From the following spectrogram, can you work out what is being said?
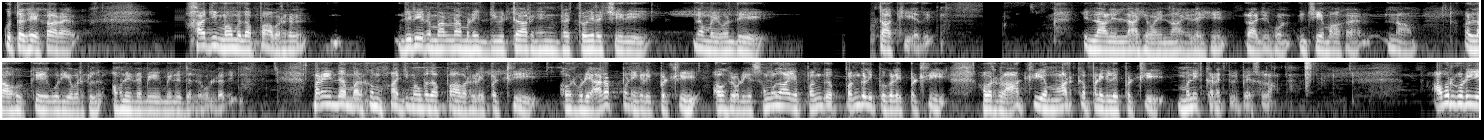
குத்தகைக்காரர் ஹாஜி முகமது அப்பா அவர்கள் திடீர் மரணமடைந்து விட்டார் என்ற துயரச் செய்தி நம்மை வந்து தாக்கியது. இந்நாளில்லாகி வைனா இலகி ராஜகோன் நிச்சயமாக நாம் அல்லாஹுக்கே உரியவர்கள் அவனிடமே மெழுதல் உள்ளது. மறைந்த மர்ஹம் ஹாஜி முகமது அப்பா அவர்களை பற்றி அவர்களுடைய அறப்பணிகளை பற்றி அவர்களுடைய சமுதாய பங்கு பங்களிப்புகளை பற்றி அவர்கள் ஆற்றிய மார்க்க பணிகளை பற்றி மணிக்கணக்கில் பேசலாம். அவர்களுடைய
